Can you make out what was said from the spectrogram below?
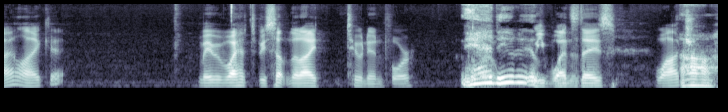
I like it. Maybe it might have to be something that I tune in for. Yeah, dude. We Wednesdays watch. ah,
